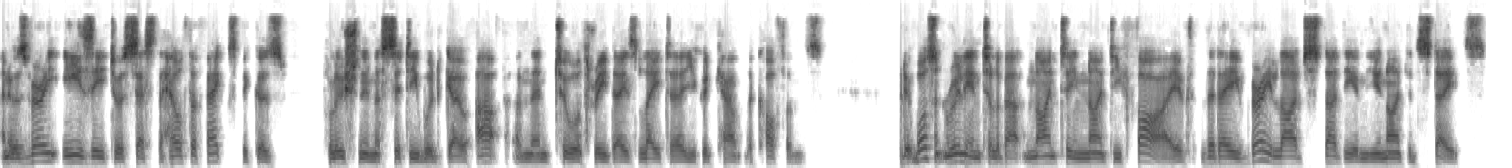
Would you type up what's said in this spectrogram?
And it was very easy to assess the health effects because pollution in a city would go up, and then two or three days later, you could count the coffins. But it wasn't really until about 1995 that a very large study in the United States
